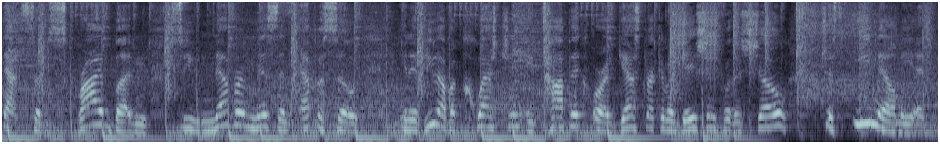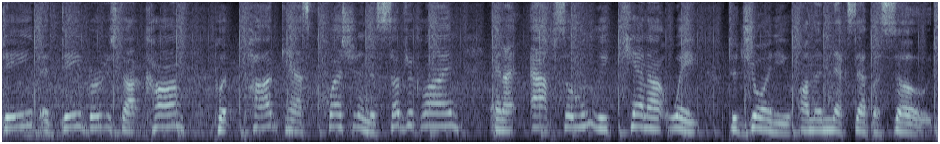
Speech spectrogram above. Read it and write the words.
that subscribe button so you never miss an episode. And if you have a question, a topic, or a guest recommendation for the show, just email me at dave at daveburgess.com, put podcast question in the subject line, and I absolutely cannot wait to join you on the next episode.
